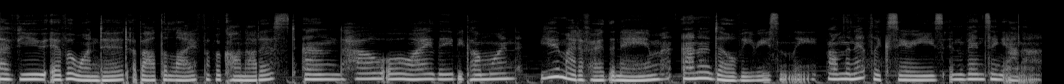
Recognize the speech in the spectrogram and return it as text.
Have you ever wondered about the life of a con artist and how or why they become one? You might have heard the name Anna Delvey recently from the Netflix series Inventing Anna.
